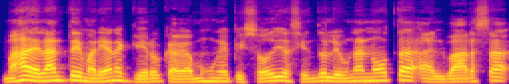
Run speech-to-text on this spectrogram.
Más adelante, Mariana, quiero que hagamos un episodio haciéndole una nota al Barça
